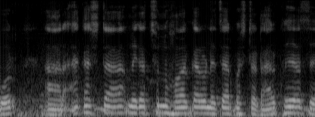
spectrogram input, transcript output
পর, আর আকাশটা মেঘাচ্ছন্ন হওয়ার কারণে চারপাশটা ডার্ক হয়ে আছে।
